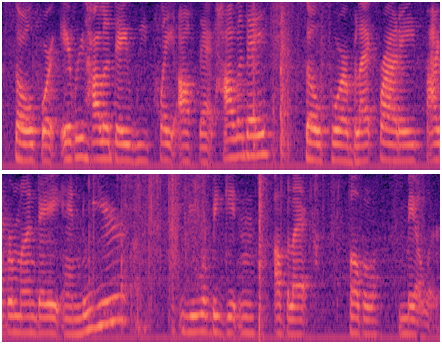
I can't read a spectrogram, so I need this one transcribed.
So for every holiday we play off that holiday. So for black friday cyber monday and new year's you will be getting a black bubble mailer.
